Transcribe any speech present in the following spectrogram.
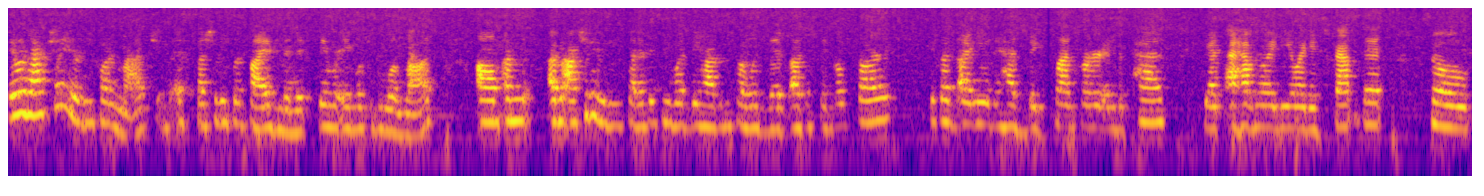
It was actually a really fun match, especially for five minutes. They were able to do a lot. Um, I'm I'm actually really excited to see what they have in store with Liv as a single star because I knew they had big plans for her in the past. Yet I have no idea why they scrapped it. So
